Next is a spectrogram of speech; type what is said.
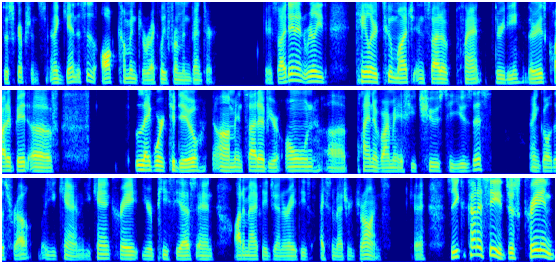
descriptions. And again, this is all coming directly from Inventor. Okay, so I didn't really tailor too much inside of Plant 3D. There is quite a bit of legwork to do um, inside of your own uh, plant environment if you choose to use this and go this route, but you can. You can create your PCFs and automatically generate these isometric drawings. Okay, so you can kind of see just creating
